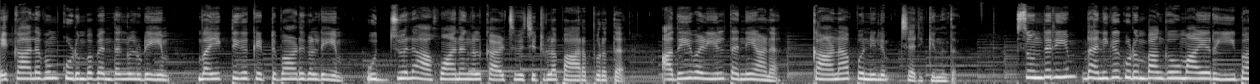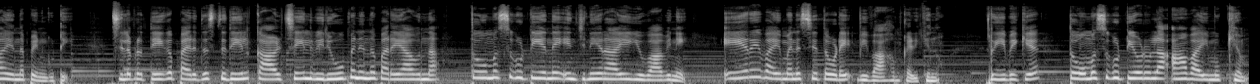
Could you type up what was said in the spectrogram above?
എക്കാലവും കുടുംബ ബന്ധങ്ങളുടെയും വൈയക്തിക കെട്ടുപാടുകളുടെയും ഉജ്ജ്വല ആഹ്വാനങ്ങൾ കാഴ്ചവെച്ചിട്ടുള്ള പാറപ്പുറത്ത് അതേ വഴിയിൽ തന്നെയാണ് കാണാപ്പൊന്നിലും ചരിക്കുന്നത്. സുന്ദരിയും ധനിക കുടുംബാംഗവുമായ റീബ എന്ന പെൺകുട്ടി ചില പ്രത്യേക പരിതസ്ഥിതിയിൽ കാഴ്ചയിൽ വിരൂപൻ എന്ന് പറയാവുന്ന തോമസ് കുട്ടി എന്ന എഞ്ചിനീയറായ യുവാവിനെ ഏറെ വൈമനസ്യത്തോടെ വിവാഹം കഴിക്കുന്നു. റീബയ്ക്ക് തോമസ് കുട്ടിയോടുള്ള ആ വൈമുഖ്യം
